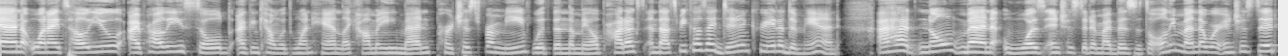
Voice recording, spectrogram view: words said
And when I tell you, I probably sold, I can count with one hand, like how many men purchased from me within the male products. And that's because I didn't create a demand. I had no men was interested in my business. The only men that were interested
